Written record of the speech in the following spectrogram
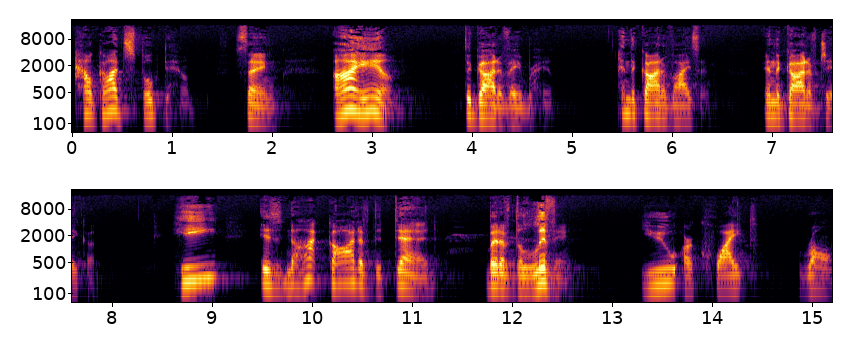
how God spoke to him, saying, I am the God of Abraham, and the God of Isaac, and the God of Jacob. He is not God of the dead, but of the living. You are quite wrong.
